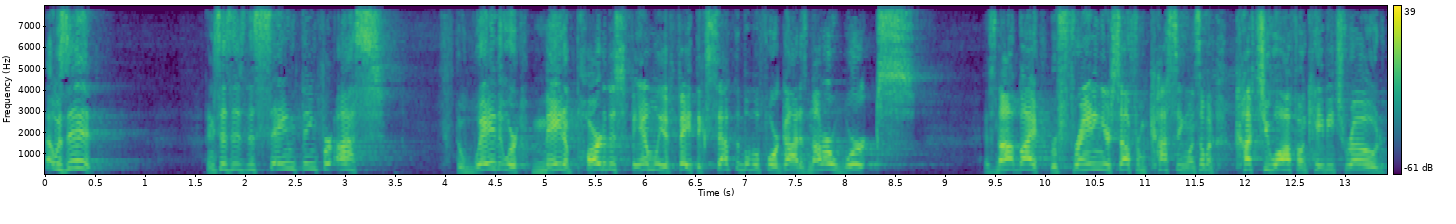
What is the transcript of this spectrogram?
That was it. And he says it's the same thing for us. The way that we're made a part of this family of faith, acceptable before God, is not our works. It's not by refraining yourself from cussing when someone cuts you off on K Beach Road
